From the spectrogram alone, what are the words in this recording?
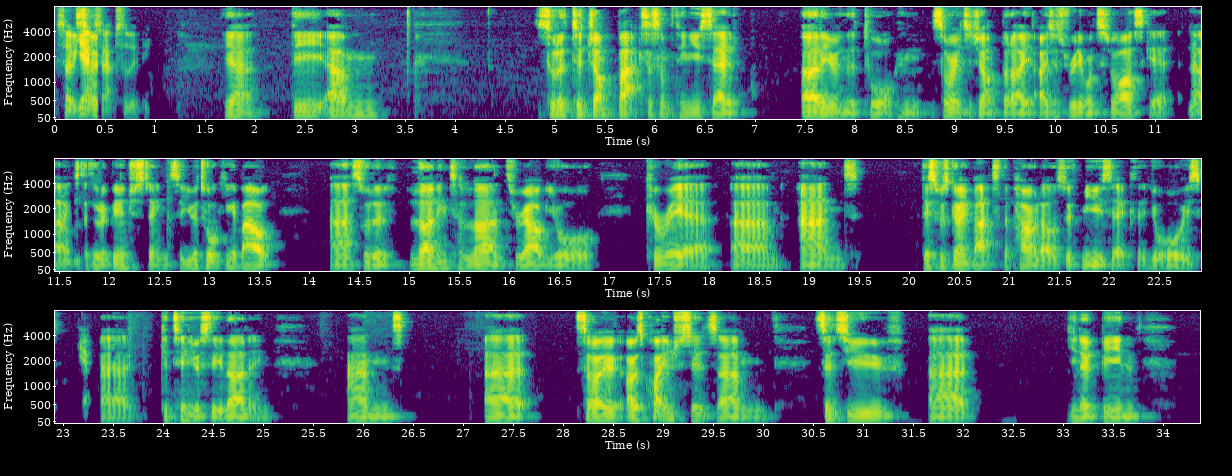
so yes, so, absolutely. Yeah, the um, sort of to jump back to something you said earlier in the talk, and sorry to jump, but I, I just really wanted to ask it because no uh, I thought it'd be interesting. So you were talking about uh, sort of learning to learn throughout your career, um, and this was going back to the parallels with music that you're always uh, continuously learning, and uh, so I, I, was quite interested um, since you've uh, you know been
